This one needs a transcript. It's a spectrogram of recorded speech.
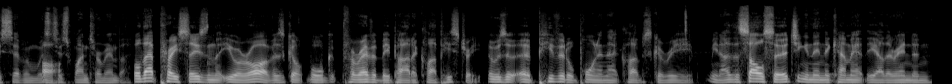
07 was Oh. just one to remember. Well, that pre-season that you arrive has got will forever be part of club history. It was a, a pivotal point in that club's career. You know, the soul searching, and then to come out the other end and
